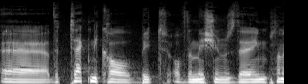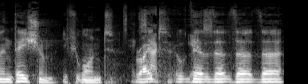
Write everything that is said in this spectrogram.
uh, the technical bit of the missions, the implementation, if you want, Exactly, right? yes. The the the, the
